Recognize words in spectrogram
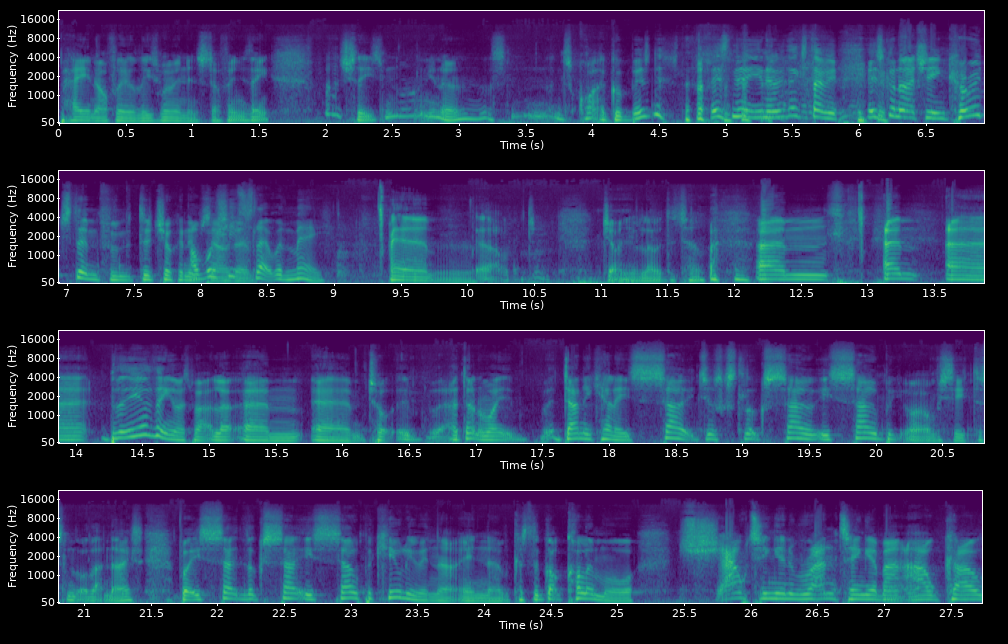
paying off all these women and stuff. And you think, actually, it's you know, that's, that's quite a good business, isn't it? You know, next time it's going to actually encourage them from to chucking I wish he'd slept with me. Um, oh, John, you've lowered the tone. um, um, uh, but the other thing I was about, look, um, um, talk, I don't know why Danny Kelly is so it just looks so he's so well, obviously it doesn't look that nice, but he's so looks so he's so peculiar in that in there because they've got Collymore shouting and ranting about how how,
